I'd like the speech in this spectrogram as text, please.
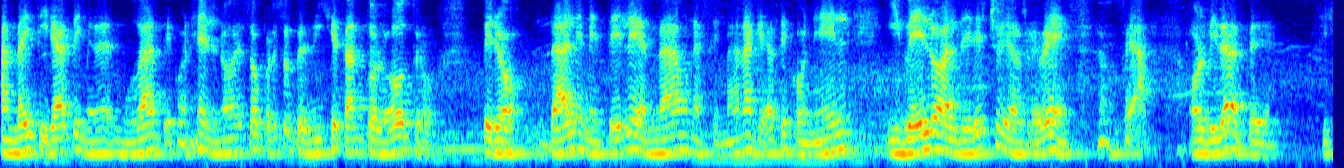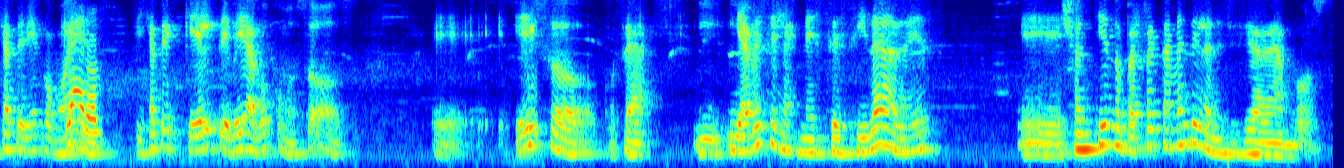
andá y tirate y me, mudate con él, ¿no? Eso, por eso te dije tanto lo otro. Pero dale, metele, anda una semana, quédate con él y velo al derecho y al revés. O sea, olvídate, fíjate bien cómo es, fíjate que él te ve a vos como sos. Eh, eso, o sea, y, a veces las necesidades, eh, yo entiendo perfectamente la necesidad de ambos,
